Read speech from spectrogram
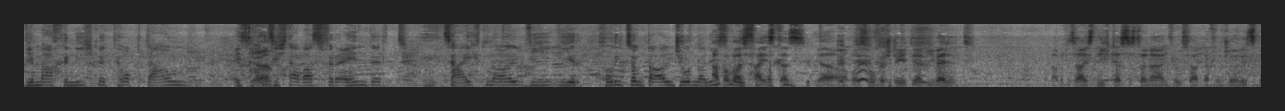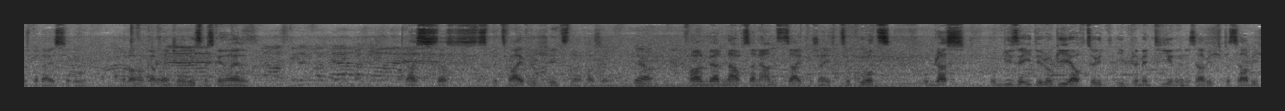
wir machen nicht mehr Top-Down, es Ja. hat sich da was verändert, zeigt mal, wie ihr horizontalen Journalismus aber was heißt das? Ja, aber so versteht er die Welt. Aber das heißt nicht, dass es dann einen Einfluss hat auf den Journalismus bei der SRG oder auf, auf den Journalismus generell. Das, das, das bezweifle ich jetzt noch. Also, Ja. vor allem werden auch seine Amtszeit wahrscheinlich zu kurz, um, das, um diese Ideologie auch zu implementieren. Das habe ich, das habe ich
